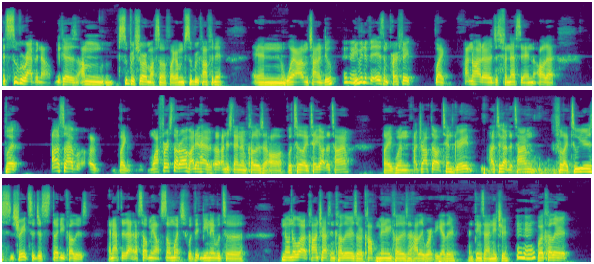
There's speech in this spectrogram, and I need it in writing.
it's super rapid now because I'm super sure of myself. Like I'm super confident in what I'm trying to do. Mhm. Even if it isn't perfect, like I know how to just finesse it and all that. But I also have a like when I first started off, I didn't have an understanding of colors at all. But to like take out the time, like when I dropped out tenth grade, I took out the time for like two years straight to just study colors. And after that, that's helped me out so much with it being able to you know, know about contrasting colors or complementary colors and how they work together and things of that nature. Mm-hmm. What color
